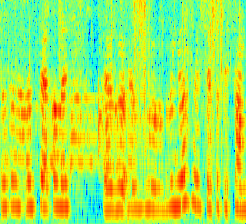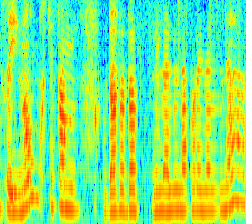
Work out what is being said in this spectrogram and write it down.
то, то, то це колись е, в- в- вийожуєшся, що ти сам цей ногті там да-да-да ля-ля-ля ля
